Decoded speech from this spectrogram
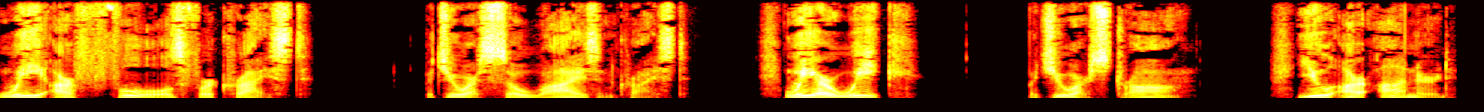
We are fools for christ but you are so wise in christ. We are weak but you are strong. You are honored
